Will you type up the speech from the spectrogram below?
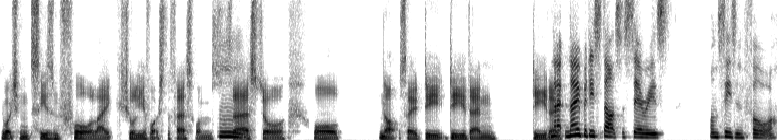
you're watching season four, like surely you've watched the first ones mm. first, or or not. So do you, do you then do you know? No, nobody starts a series on season four.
